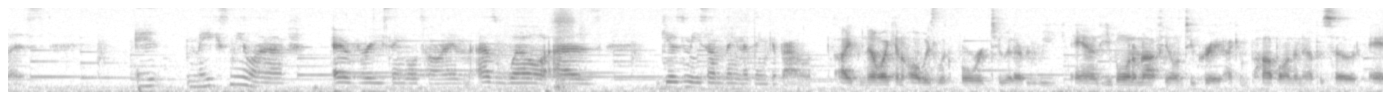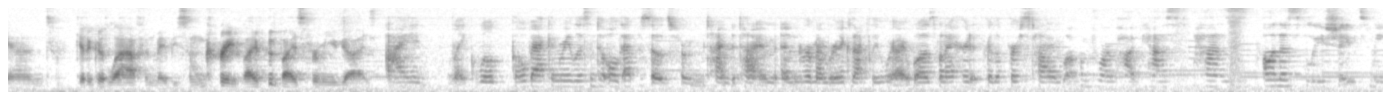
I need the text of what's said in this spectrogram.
us. It makes me laugh gives me something to think about. I know I can always look forward to it every week, and even when I'm not feeling too great, I can pop on an episode and get a good laugh and maybe some great life advice from you guys. I like will go back and re-listen to old episodes from time to time and remember exactly where I was when I heard it for the first time. Welcome to our podcast has honestly shaped me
